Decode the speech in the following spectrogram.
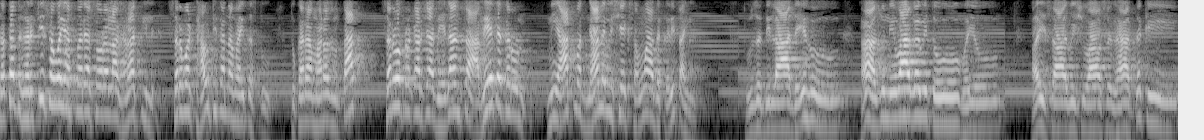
सतत घरची सवय असणाऱ्या चोराला घरातील सर्व ठाव ठिकाणा माहीत असतो. तुकाराम महाराज म्हणतात सर्व प्रकारच्या भेदांचा अभेद करून मी आत्मज्ञानविषयक संवाद करीत आहे. तुझ दिला देह अजून वागवितो भयो. ऐसा विश्वास घातकी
